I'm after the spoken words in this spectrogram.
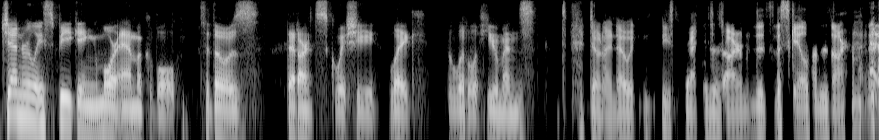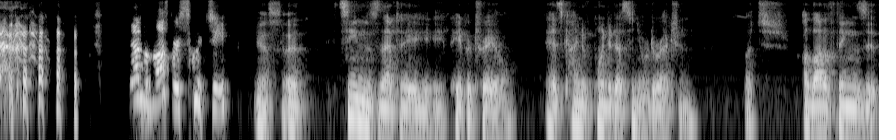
generally speaking more amicable to those that aren't squishy like the little humans. Don't I know it? He scratches his arm, the, the scales on his arm. None of us are squishy. Yes, uh, it seems that a, a paper trail has kind of pointed us in your direction, but a lot of things i-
